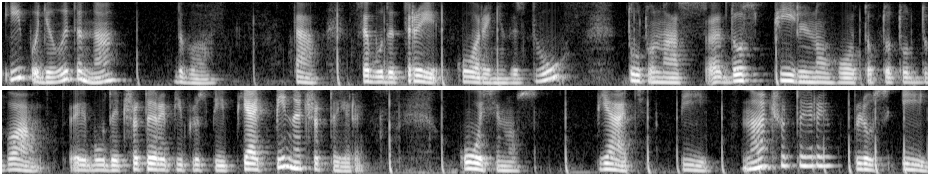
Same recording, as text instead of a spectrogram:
і поділити на 2. Так, це буде 3 коренів із 2. Тут у нас е, до спільного, тобто тут 2 е, буде 4π плюс π, 5π на 4. Косінус 5π на 4 плюс і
